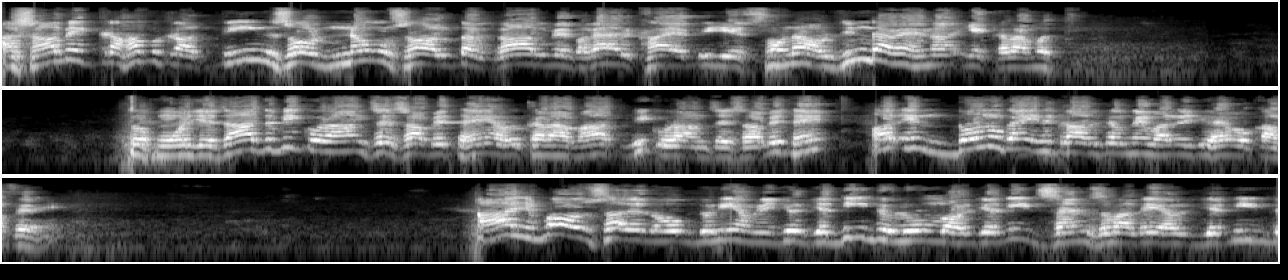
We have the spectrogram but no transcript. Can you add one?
اصاب کہب کا تین سو نو سال تک غار میں بغیر کھائے پیے، سونا اور زندہ رہنا، یہ کرامت تھی۔ تو معجزات بھی قرآن سے ثابت ہیں اور کرامات بھی قرآن سے ثابت ہیں اور ان دونوں کا انکار کرنے والے جو ہے وہ کافر ہیں۔ آج بہت سارے لوگ دنیا میں جو جدید علوم اور جدید سائنس والے اور جدید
